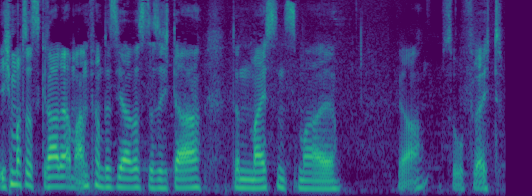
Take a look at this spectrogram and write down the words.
ich mache das gerade am Anfang des Jahres, dass ich da dann meistens mal, ja, so vielleicht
